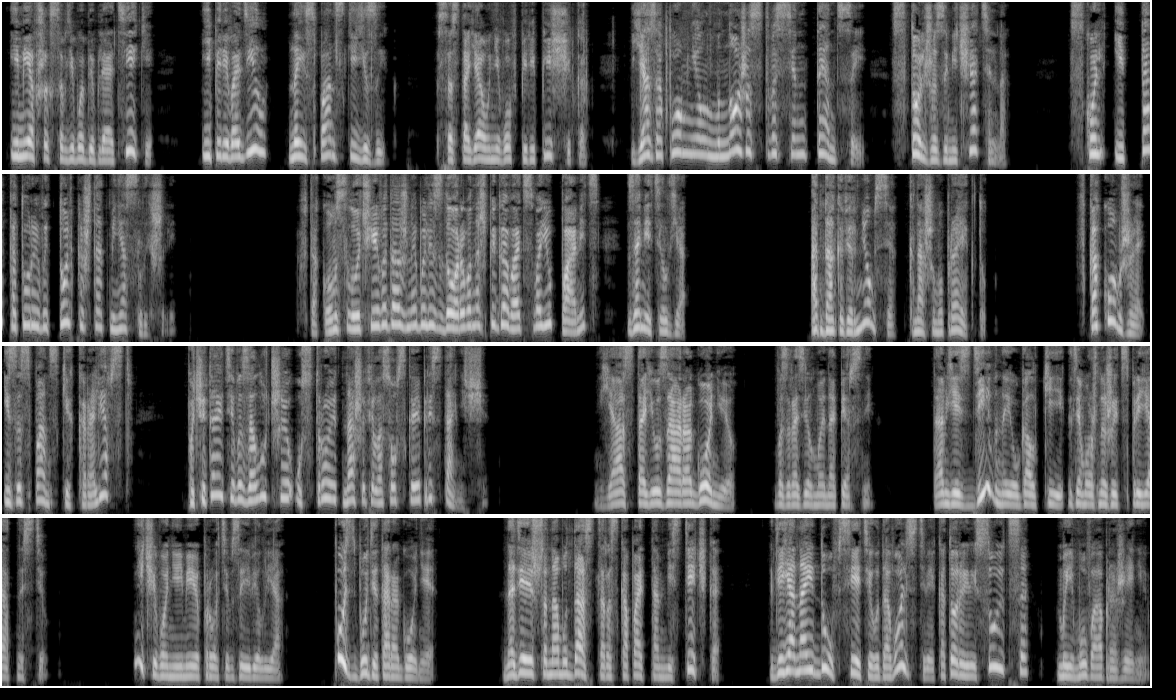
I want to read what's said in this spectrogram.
имевшихся в его библиотеке, и переводил на испанский язык. Состоя у него в переписчиках, я запомнил множество сентенций, столь же замечательных, сколь и та, которую вы только что от меня слышали. В таком случае вы должны были здорово нашпиговать свою память, — заметил я. Однако вернемся к нашему проекту. В каком же из испанских королевств почитаете вы за лучшее устроить наше философское пристанище? — Я стою за Арагонию, — возразил мой наперсник. Там есть дивные уголки, где можно жить с приятностью. — Ничего не имею против, — заявил я. — Пусть будет Арагония. Надеюсь, что нам удастся раскопать там местечко, где я найду все эти удовольствия, которые рисуются моему воображению.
